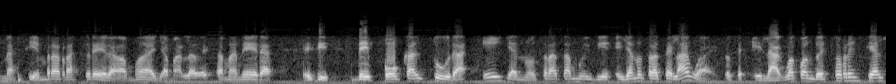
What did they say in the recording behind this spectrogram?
una siembra rastrera, vamos a llamarla de esta manera, es decir, de poca altura, ella no trata muy bien, ella no trata el agua, entonces el agua cuando es torrencial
